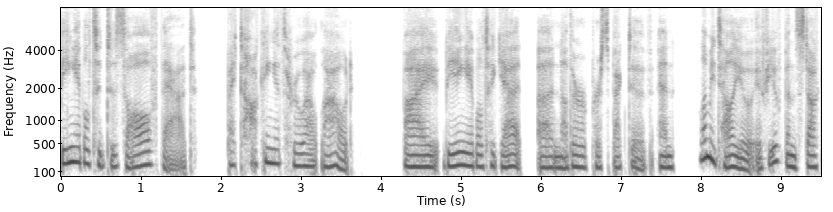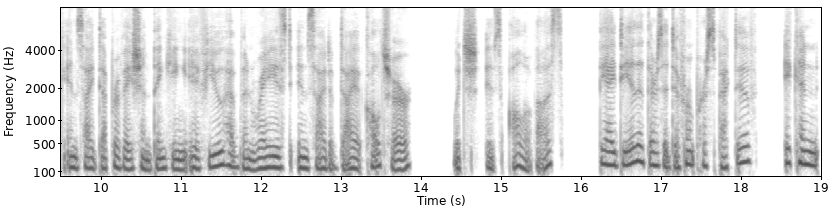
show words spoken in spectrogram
Being able to dissolve that by talking it through out loud, by being able to get another perspective and let me tell you, if you've been stuck inside deprivation thinking, if you have been raised inside of diet culture, which is all of us, the idea that there's a different perspective, it can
